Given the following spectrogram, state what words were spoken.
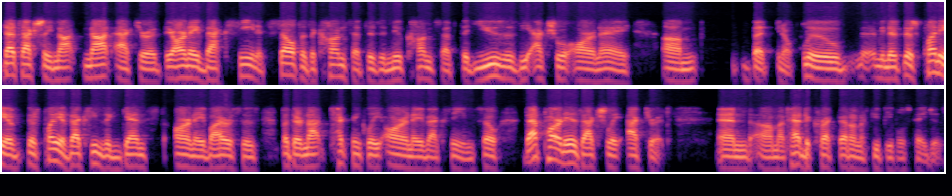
that's actually not not accurate. The RNA vaccine itself as a concept is a new concept that uses the actual RNA. Um, but you know, flu. I mean, there's there's plenty of there's plenty of vaccines against RNA viruses, but they're not technically RNA vaccines. So that part is actually accurate and um, I've had to correct that on a few people's pages.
